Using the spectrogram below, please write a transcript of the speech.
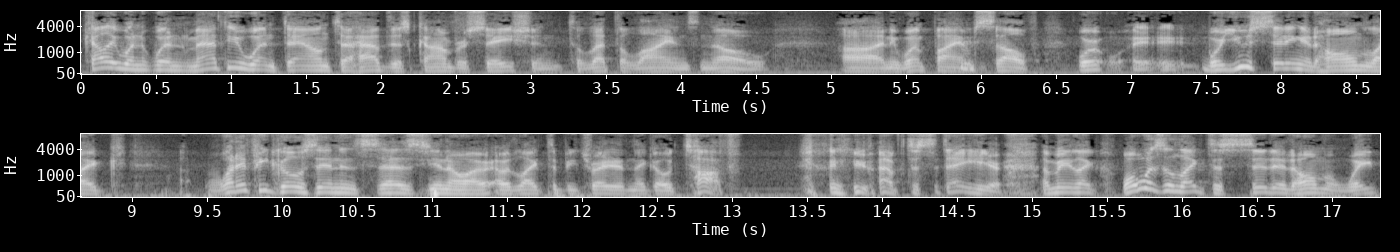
Kelly, when when Matthew went down to have this conversation to let the Lions know, uh, and he went by himself, were were you sitting at home like, what if he goes in and says, you know, I, I would like to be traded, and they go tough, you have to stay here. I mean, like, what was it like to sit at home and wait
